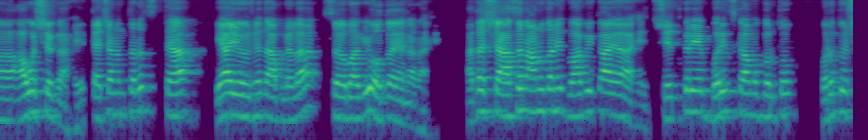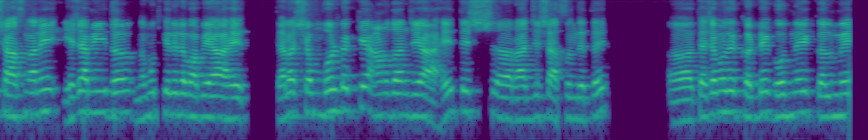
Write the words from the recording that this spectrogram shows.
आवश्यक आहे. त्याच्यानंतरच त्या या योजनेत आपल्याला सहभागी होता येणार आहे. आता शासन अनुदानित बाबी काय आहेत? शेतकरी हे बरीच कामं करतो परंतु शासनाने ह्याच्या मी इथं नमूद केलेल्या बाबी आहेत. त्याला शंभर टक्के अनुदान जे आहे ते राज्य शासन देते त्याच्यामध्ये खड्डे खोदणे कलमे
